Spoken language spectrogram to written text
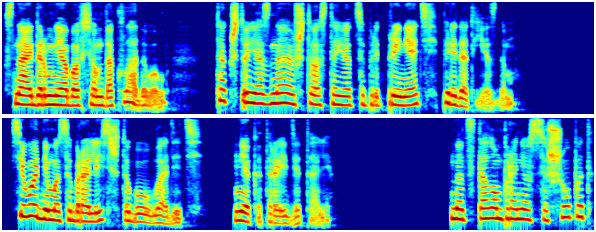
Снайдер мне обо всем докладывал — так что я знаю, что остается предпринять перед отъездом. Сегодня мы собрались, чтобы уладить некоторые детали. Над столом пронесся шепот,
